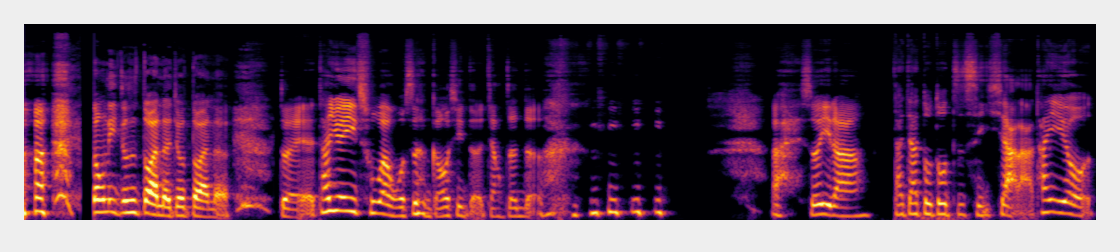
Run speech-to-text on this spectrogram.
动力就是断了就断了，对，他愿意出完，我是很高兴的，讲真的。哎，所以啦，大家多多支持一下啦。他也有，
